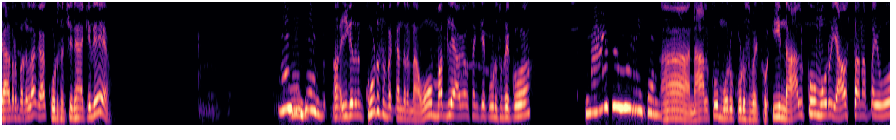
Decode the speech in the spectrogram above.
ಯಾರ ಬಗಲಾಗ ಕೂಡ್ಸ ಚಿಹ್ನೆ ಹಾಕಿದಿ? ಈಗ ಅದನ್ನ ಕೂಡಿಸ್ಬೇಕಂದ್ರ ನಾವು ಮೊದ್ಲು ಯಾವ್ಯಾವ ಸಂಖ್ಯೆ ಕೂಡಿಸ್ಬೇಕು? ಹಾ ನಾಲ್ಕು ಮೂರು ಕೂಡಿಸ್ಬೇಕು. ಈ ನಾಲ್ಕು ಮೂರು ಯಾವ ಸ್ಥಾನಪ್ಪ ಇವು?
